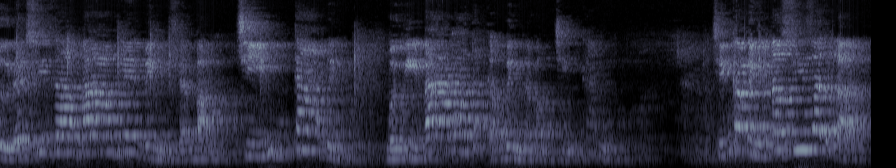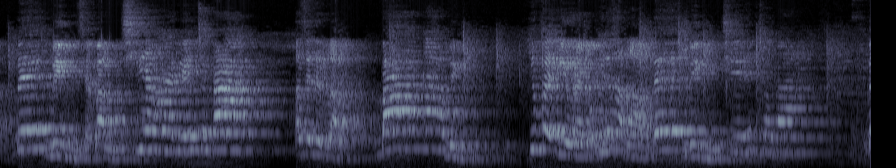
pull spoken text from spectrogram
Từ đây suy ra 3b bình sẽ bằng 9k bình. Bởi vì 3k tất cả bình là bằng 9k bình. 9k bình chúng ta suy ra được là b bình sẽ bằng chia 2b cho 3 ta sẽ được là 3k bình. Như vậy điều này có nghĩa rằng là b bình chia hết cho 3 b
